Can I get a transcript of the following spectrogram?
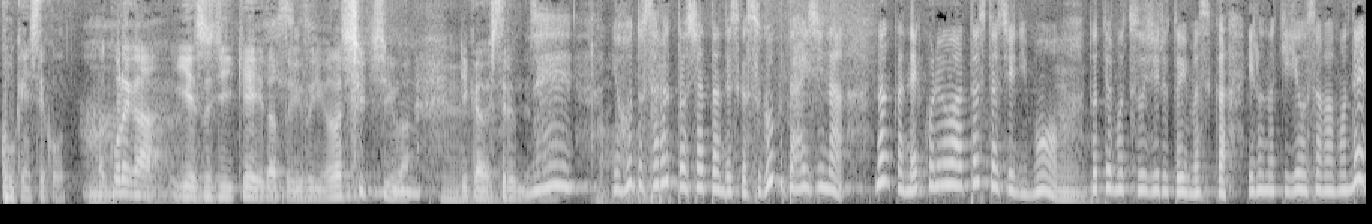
貢献していこう、まあ、これが ESG 経営だというふうに私自身は理解をしてるんです、ねえ。いや本当さらっとおっしゃったんですがすごく大事ななんかねこれは私たちにもうん。とても通じると言いますか、いろんな企業様もね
